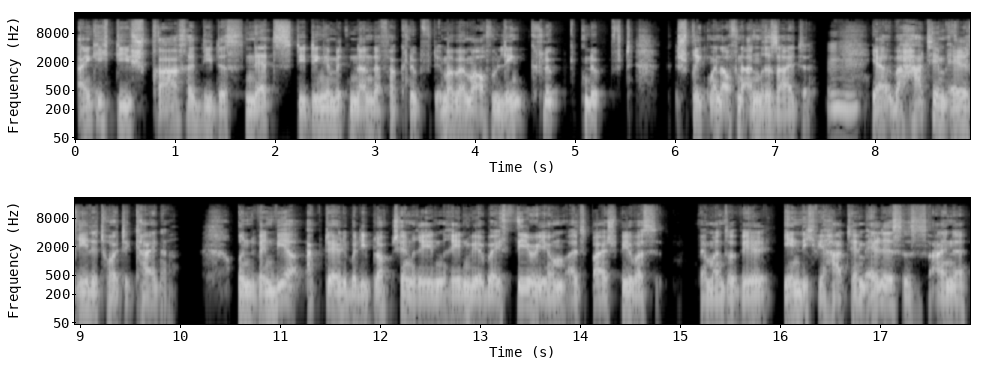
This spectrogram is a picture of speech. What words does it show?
Eigentlich die Sprache, die das Netz, die Dinge miteinander verknüpft. Immer wenn man auf einen Link knüpft, springt man auf eine andere Seite. Mhm. Ja, über HTML redet heute keiner. Und wenn wir aktuell über die Blockchain reden, reden wir über Ethereum als Beispiel, was wenn man so will, ähnlich wie HTML ist. Es ist eine,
